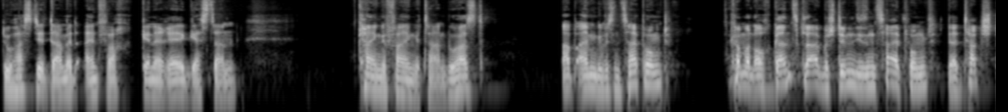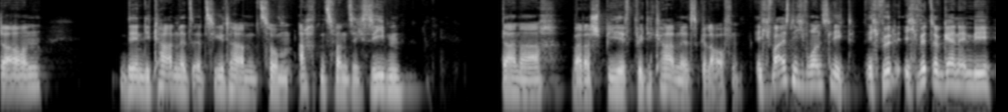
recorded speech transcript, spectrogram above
Du hast dir damit einfach generell gestern keinen Gefallen getan. Du hast ab einem gewissen Zeitpunkt kann man auch ganz klar bestimmen, diesen Zeitpunkt, der Touchdown, den die Cardinals erzielt haben zum 28-7. Danach war das Spiel für die Cardinals gelaufen. Ich weiß nicht, woran es liegt. Ich würde ich würd so gerne in die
